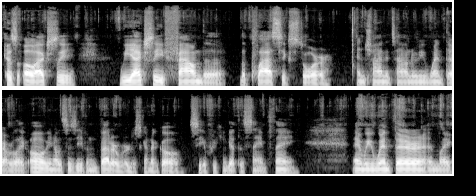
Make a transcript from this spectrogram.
because oh actually we actually found the the plastic store in chinatown when we went there we're like oh you know this is even better. We're just gonna go see if we can get the same thing. And we went there and like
